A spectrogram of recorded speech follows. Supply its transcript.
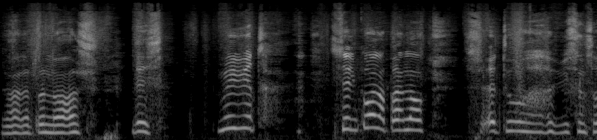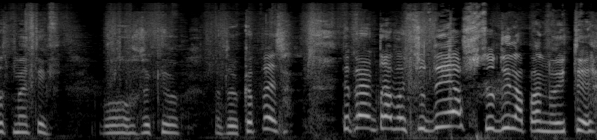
напевно аж десь. Ми від Сілько, напевно, 800 метрів. Бо вже кілометрів капець. Тепер треба сюди, аж сюди, напевно, йти.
